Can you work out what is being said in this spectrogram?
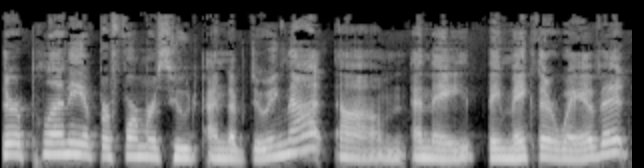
there are plenty of performers who end up doing that. Um, and they, they make their way of it.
